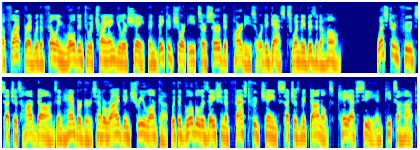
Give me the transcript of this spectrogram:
a flatbread with a filling rolled into a triangular shape and baked short eats are served at parties or to guests when they visit a home. Western foods such as hot dogs and hamburgers have arrived in Sri Lanka, with the globalization of fast food chains such as McDonald's, KFC and Pizza Hut.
